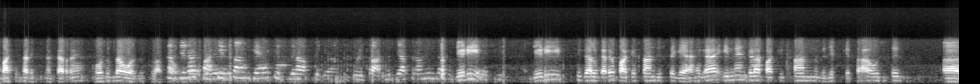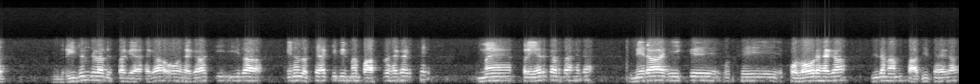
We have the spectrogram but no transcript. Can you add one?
ਬਾਕੀ ਸਾਰੀ ਚੀਜ਼ਾਂ ਕਰ ਰਹੇ ਹਾਂ। ਹੋ ਸਕਦਾ ਹੋਰ ਵੀ ਖੁਲਾਸਾ ਸਰ ਜਿਹੜਾ। ਪਾਕਿਸਤਾਨ ਗਿਆ ਕਿਸ ਬਿਹਾਫ ਤੇ ਗਿਆ? ਕੋਈ ਧਾਰਮਿਕ ਯਾਤਰਾ ਨਹੀਂ ਜਾਂ ਜਿਹੜੀ ਜਿਹੜੀ ਤੁਸੀਂ ਗੱਲ ਕਰ ਰਹੇ ਹੋ ਪਾਕਿਸਤਾਨ ਜਿਸ ਤੇ ਗਿਆ ਹੈਗਾ ਇਹਨੇ ਜਿਹੜਾ ਪਾਕਿਸਤਾਨ ਵਿਜ਼ਿਟ ਕੀਤਾ ਉਸ ਤੇ ਰੀਜ਼ਨ ਜਿਹੜਾ ਦਿੱਤਾ ਗਿਆ ਹੈਗਾ ਉਹ ਹੈਗਾ ਕਿ ਇਹਦਾ ਇਹਨਾਂ ਦੱਸਿਆ ਕਿ ਵੀ ਮੈਂ ਪਾਸਟਰ ਹੈਗਾ ਇੱਥੇ ਮੈਂ ਪ੍ਰੇਅਰ ਕਰਦਾ ਹੈਗਾ। ਮੇਰਾ ਇੱਕ ਉੱਥੇ ਫੋਲੋਅਰ ਹੈਗਾ ਜਿਹਦਾ ਨਾਮ ਸਾਜਿਦ ਹੈਗਾ।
